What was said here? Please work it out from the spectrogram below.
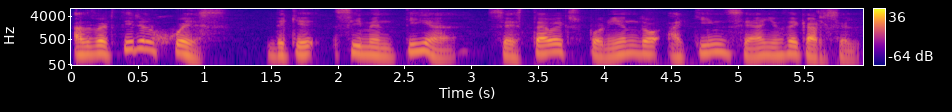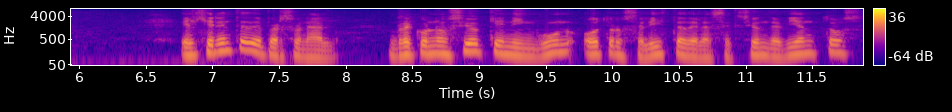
advertir el juez de que si mentía se estaba exponiendo a 15 años de cárcel, el gerente de personal reconoció que ningún otro solista de la sección de vientos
